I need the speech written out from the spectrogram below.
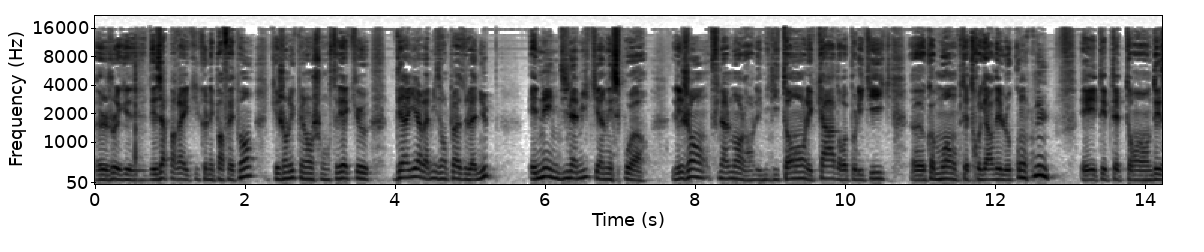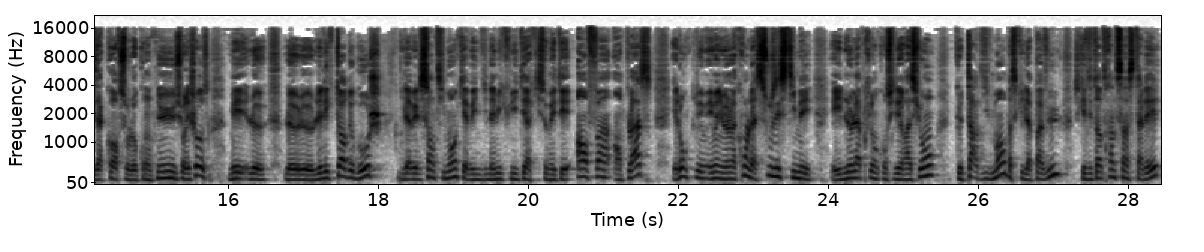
des appareils qu'il connaît parfaitement, qui est Jean-Luc Mélenchon. C'est-à-dire que derrière la mise en place de la NUP, est née une dynamique et un espoir. Les gens, finalement, alors les militants, les cadres politiques, euh, comme moi, ont peut-être regardé le contenu et étaient peut-être en désaccord sur le contenu, sur les choses. Mais l'électeur de gauche, il avait le sentiment qu'il y avait une dynamique unitaire qui se mettait enfin en place. Et donc Emmanuel Macron l'a sous-estimé. Et il ne l'a pris en considération que tardivement, parce qu'il n'a pas vu ce qui était en train de s'installer,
